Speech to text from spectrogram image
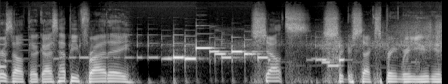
Cheers out there, guys. Happy Friday. Shouts, Sugar Shack Spring Reunion.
